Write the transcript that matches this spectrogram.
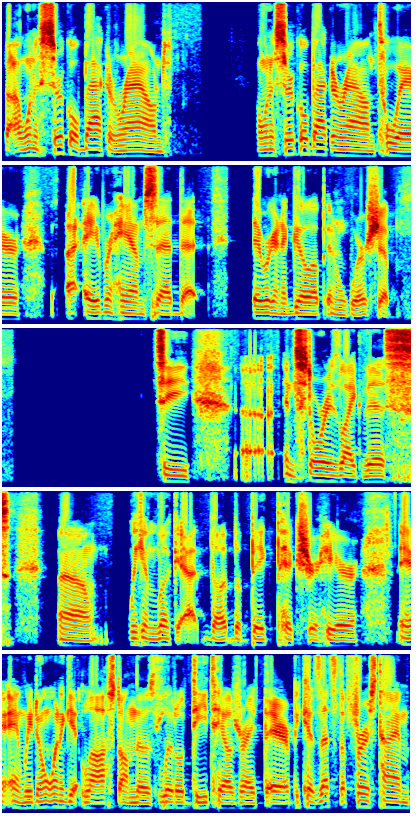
But I want to circle back around. I want to circle back around to where uh, Abraham said that they were going to go up and worship. See, uh, in stories like this, um, we can look at the the big picture here, and, and we don't want to get lost on those little details right there because that's the first time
